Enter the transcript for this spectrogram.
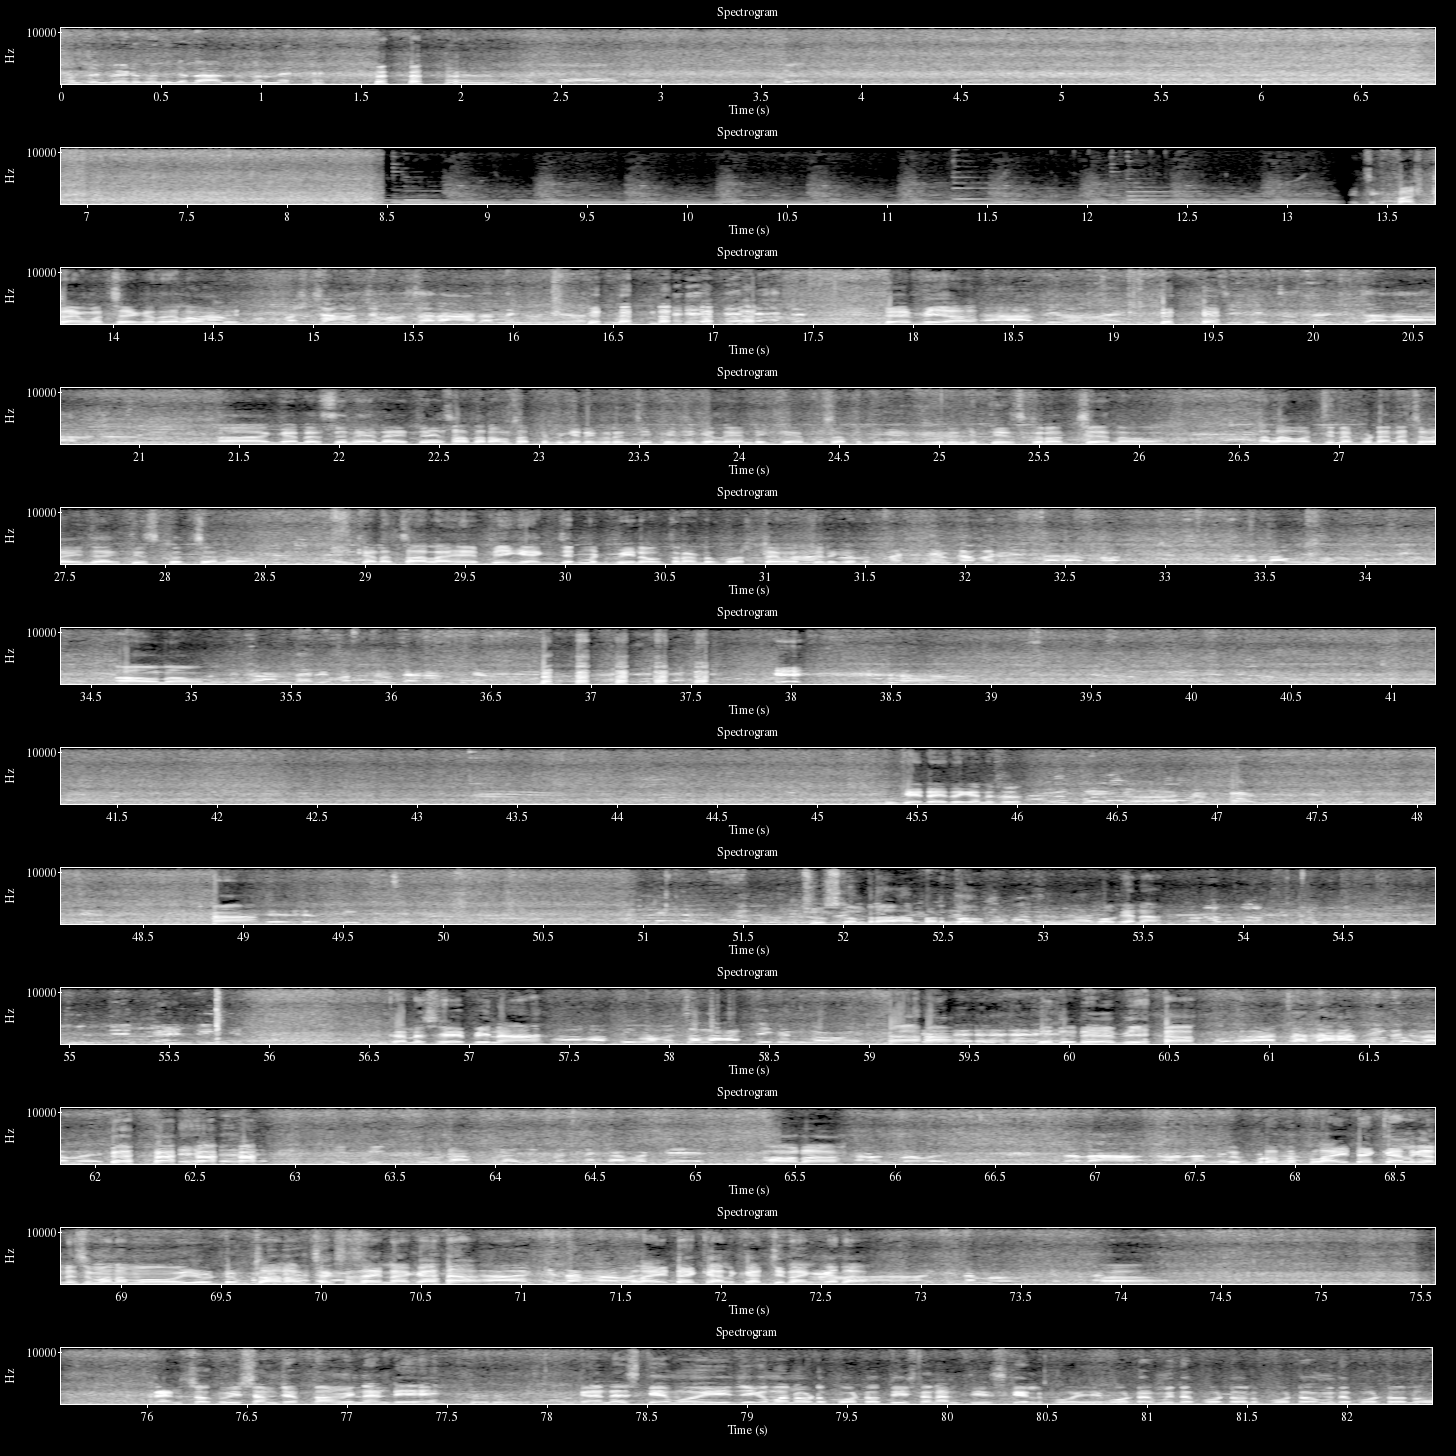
కొంచెం వేడిగా ఉంది కదా అందుకనే. ఫస్ట్ టైం వచ్చాయి కదా ఎలా ఉంది? ఫస్ట్ టైం వచ్చాము చాలా ఆనందంగా ఉంది హ్యాపీయా హ్యాపీ చాలా గణేష్ నేనైతే సదరం సర్టిఫికేట్ గురించి ఫిజికల్ హ్యాండిక్యాప్ సర్టిఫికేట్ గురించి తీసుకుని వచ్చాను. అలా వచ్చినప్పుడైనా వైజాగ్ తీసుకొచ్చాను. ఇక్కడ చాలా హ్యాపీగా ఎగ్జైట్మెంట్ ఫీల్ అవుతున్నాడు. ఫస్ట్ టైం వచ్చాడు కదా అవునవును. ఇంకేటైతే ఈ గేట్ బీచ్ చూపించారు ఆ, బీచ్ చూసుకుని రా పడతావు. ఓకేనా? గణేష్ హ్యాపీనా? హ్యాపీ బాబా చాలా హ్యాపీగా ఉంది బాబాయ్ ఎడిట్ హ్యాపీయా? ఆ, చాలా హ్యాపీగా ఉంది బాబాయ్ ఈ బీచ్ కూడా కాబట్టి అవునా? బాబాయ్ ఎప్పుడన్నా ఫ్లైట్ ఎక్కాలి గణేష్ మనము యూట్యూబ్ ఛానల్ సక్సెస్ అయినాక? ఫ్లైట్ ఎక్కాలి ఖచ్చితంగా కదా? ఫ్రెండ్స్ ఒక విషయం చెప్తాం వినండి. గణేష్కి ఏమో ఈజీగా మనోడు ఫోటో తీస్తానని తీసుకెళ్ళిపోయి ఫోటో మీద ఫోటోలు ఫోటో మీద ఫోటోలు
